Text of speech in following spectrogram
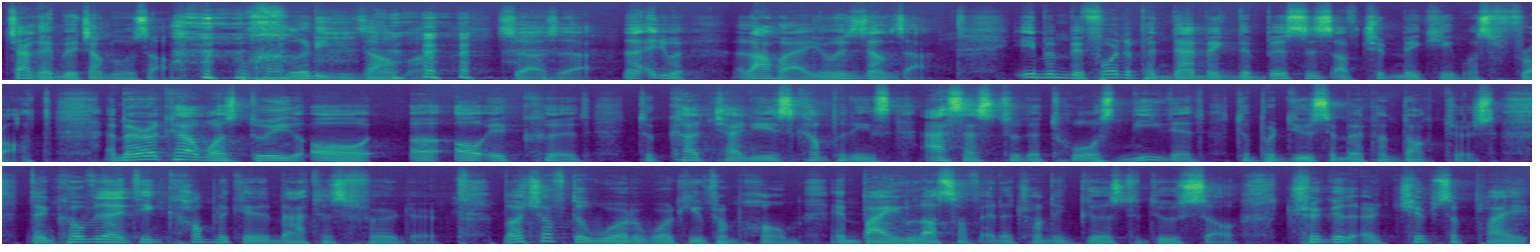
价格也没有降多少，不合理，你知道吗？是啊，是啊，那 Anyway 拉回来，因为是这样子啊，Even before the pandemic, the business of chip making was fraught. America was doing all, uh, all it could to cut Chinese companies' access to the tools needed to produce semiconductors. Then COVID 19 complicated matters further. Much of the world working from home and buying lots of electronic goods to do so triggered a chip supply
